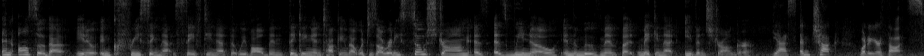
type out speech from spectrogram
and also about you know increasing that safety net that we've all been thinking and talking about, which is already so strong as as we know in the movement, but making that even stronger. Yes, and Chuck, what are your thoughts?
